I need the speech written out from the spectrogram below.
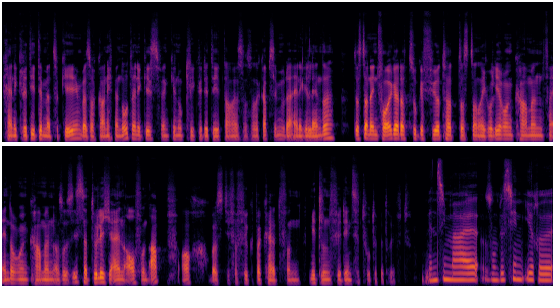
keine Kredite mehr zu geben, weil es auch gar nicht mehr notwendig ist, wenn genug Liquidität da ist. Also da gab es immer wieder einige Länder. Das dann in Folge dazu geführt hat, dass dann Regulierungen kamen, Veränderungen kamen. Also es ist natürlich ein Auf und Ab, auch was die Verfügbarkeit von Mitteln für die Institute betrifft. Wenn Sie mal so ein bisschen Ihre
